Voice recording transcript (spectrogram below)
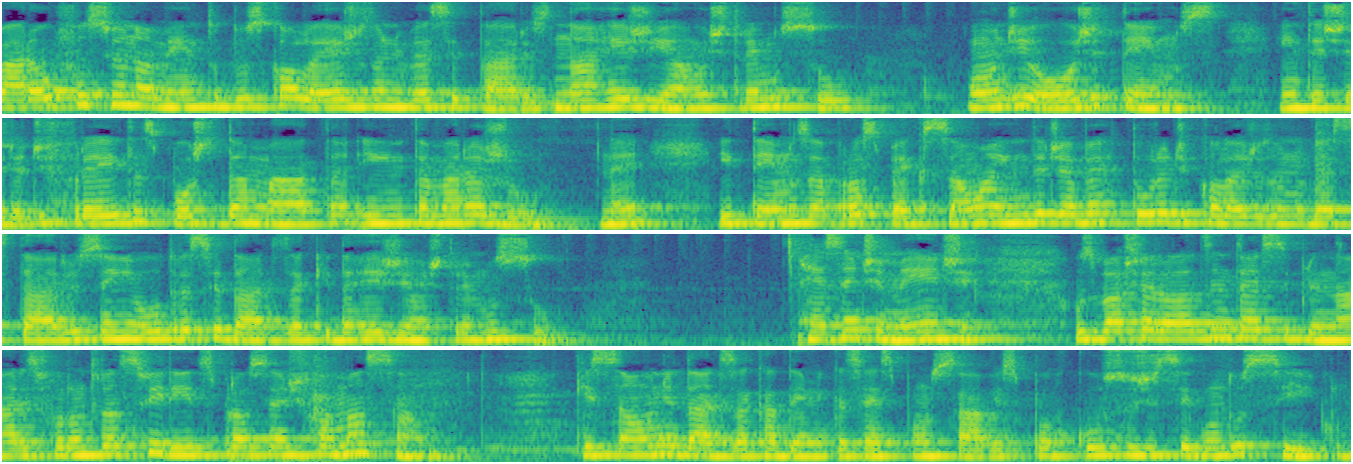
para o funcionamento dos colégios universitários na região extremo sul, onde hoje temos em Teixeira de Freitas, Posto da Mata e Itamaraju, né? E temos a prospecção ainda de abertura de colégios universitários em outras cidades aqui da região extremo sul. Recentemente, os bacharelados interdisciplinares foram transferidos para o centro de formação, que são unidades acadêmicas responsáveis por cursos de segundo ciclo,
